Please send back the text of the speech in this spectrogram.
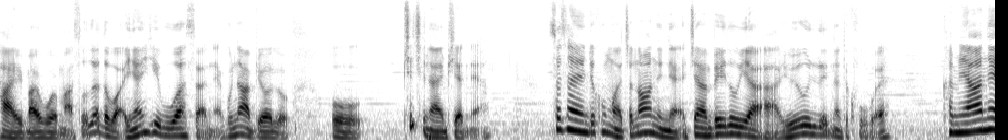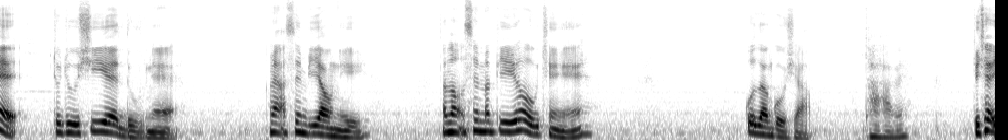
ဟာတွေမှာဝယ်မှာဆိုတော့တော့အရင်ရှိဘူးကဆန်နေခုနပြောလို့ဟိုဖြစ်ချင်တိုင်းဖြစ်နေတာဆက်ဆံရေးတစ်ခုမှာကျွန်တော်အနေနဲ့အကြံပေးလို့ရတာရိုးရိုးလေးနဲ့တစ်ခုပဲခမည်းနဲ့တူတူရှိရဲ့လူနဲ့ခမည်းအဆင်ပြေအောင်နေနှလုံးအဆင်မပြေရဟုတ်ချင်းရင်ကိုယ်လန့်ကိုရှာဒါပဲဒီထက်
